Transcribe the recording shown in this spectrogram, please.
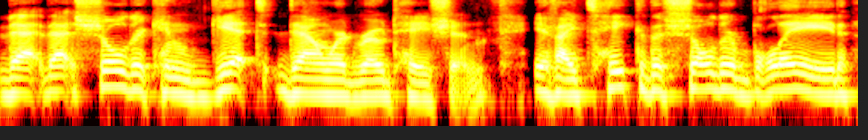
that that shoulder can get downward rotation. If I take the shoulder blade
